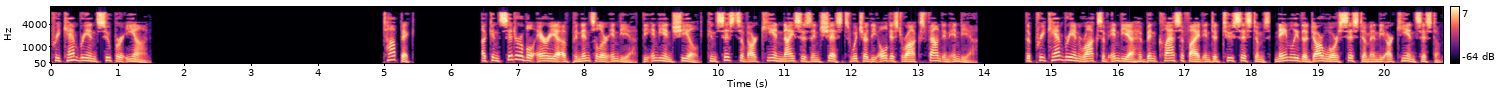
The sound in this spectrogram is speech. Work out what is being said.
Precambrian super eon a considerable area of peninsular India, the Indian Shield, consists of Archean gneisses and schists which are the oldest rocks found in India. The Precambrian rocks of India have been classified into two systems, namely the Dharwar system and the Archean system.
